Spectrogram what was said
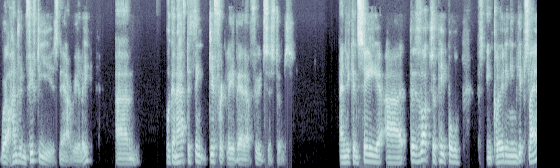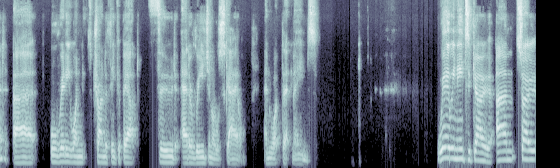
well, 150 years now, really. Um, we're going to have to think differently about our food systems. And you can see uh, there's lots of people, including in Gippsland, uh, already one trying to think about food at a regional scale and what that means. Where we need to go. Um, so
